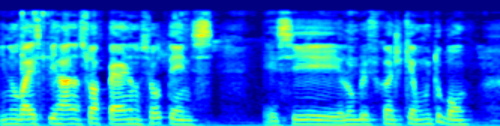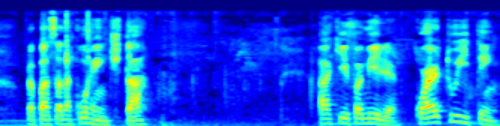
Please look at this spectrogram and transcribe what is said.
e não vai espirrar na sua perna, no seu tênis. Esse lubrificante aqui é muito bom para passar na corrente, tá? Aqui, família, quarto item.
